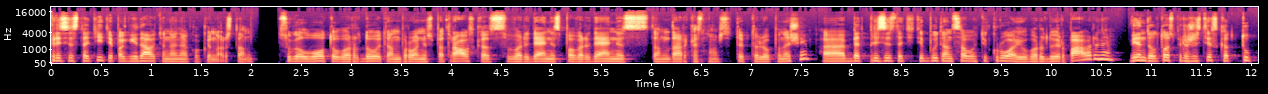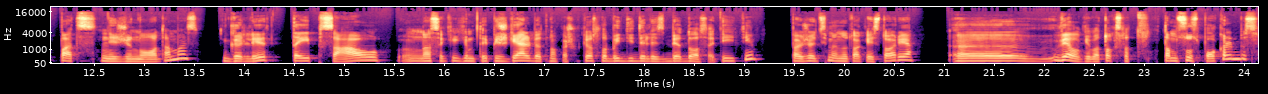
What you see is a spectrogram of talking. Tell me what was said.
prisistatyti pageidautina ne kokiu nors ten sugalvotų vardu, ten Bronius Petrauskas, vardenis, pavardenis, ten dar kas nors ir taip toliau panašiai, bet prisistatyti būtent savo tikruoju vardu ir pavardę, vien dėl tos priežasties, kad tu pats nežinodamas gali taip savo, na sakykime, taip išgelbėti nuo kažkokios labai didelės bėdos ateityje. Pavyzdžiui, atsimenu tokią istoriją, Vėlgi, va toks vat, tamsus pokalbis,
